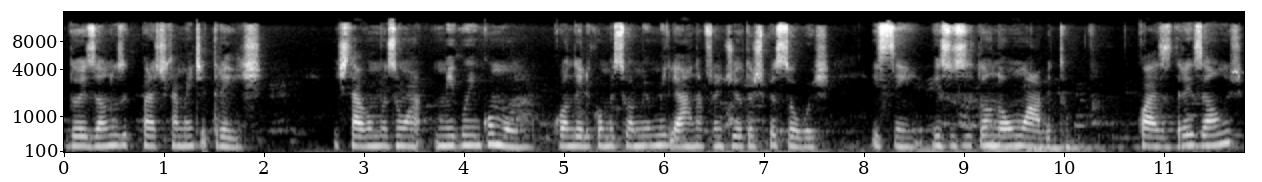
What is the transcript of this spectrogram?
dois anos e praticamente três. Estávamos um amigo em comum quando ele começou a me humilhar na frente de outras pessoas. E sim, isso se tornou um hábito. Quase três anos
